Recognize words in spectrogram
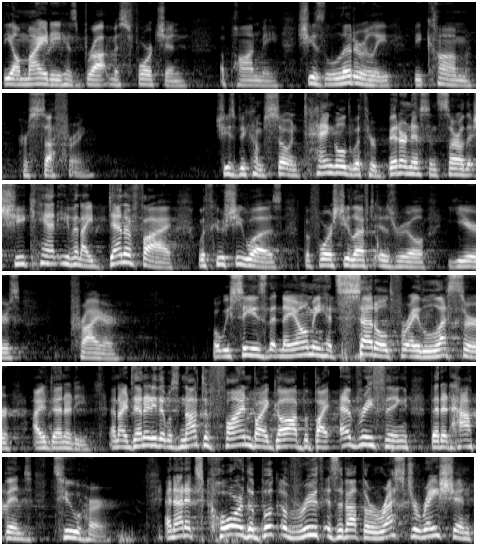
The Almighty has brought misfortune upon me. She has literally become her suffering. She's become so entangled with her bitterness and sorrow that she can't even identify with who she was before she left Israel years prior. What we see is that Naomi had settled for a lesser identity, an identity that was not defined by God, but by everything that had happened to her. And at its core, the book of Ruth is about the restoration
